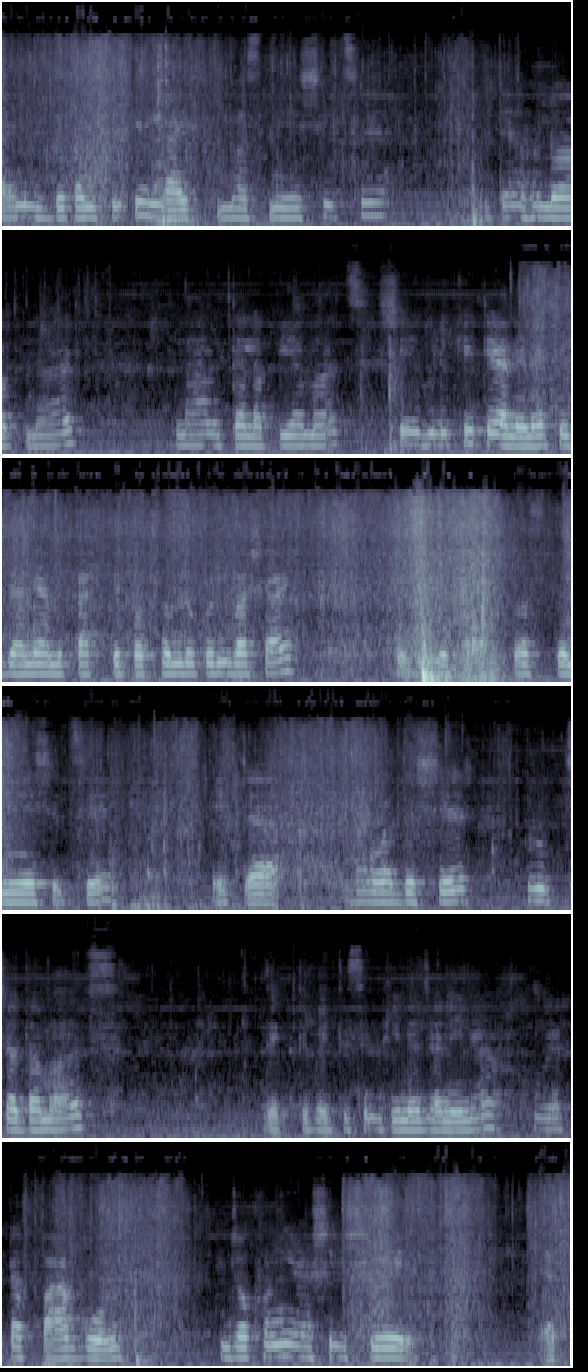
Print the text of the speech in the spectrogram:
চাইনিজ দোকান থেকে লাইফ মাছ নিয়ে এসেছে। এটা হলো আপনার লাল তেলাপিয়া মাছ। সেগুলি কেটে আনে না সে জানে আমি কাটতে পছন্দ করি বাসায়? সেগুলো আস্তে নিয়ে এসেছে। এটা বাংলাদেশের রূপচাঁদা মাছ। দেখতে পাইতেছেন কিনা জানি না। ও একটা পাগল। যখনই আসে সে এত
